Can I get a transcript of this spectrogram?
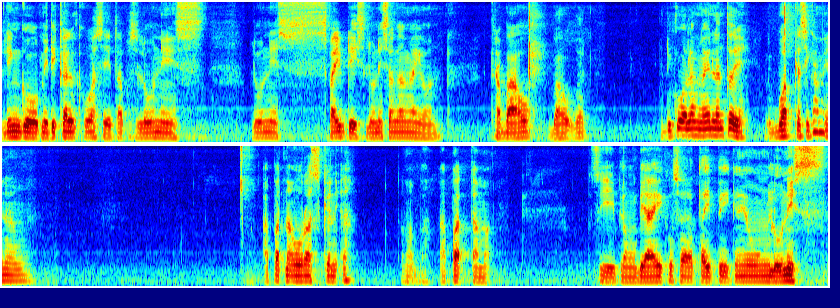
linggo, medical ko kasi. Tapos lunes. Lunes, 5 days. Lunes hanggang ngayon. Trabaho. Baho God. Hindi ko alam ngayon lang to eh. Nagbuhat kasi kami ng apat na oras kani ah tama ba apat tama kasi yung biyahe ko sa Taipei ngayong lunes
